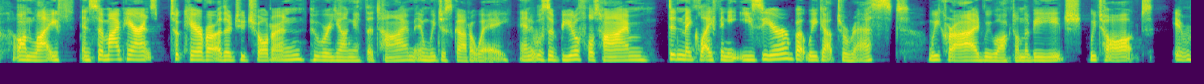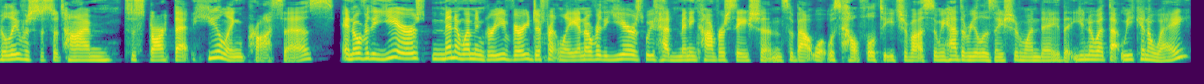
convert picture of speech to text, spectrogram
on life. And so my parents took care of our other two children who were young at the time and we just got away. And it was a beautiful time. Didn't make life any easier, but we got to rest. We cried. We walked on the beach. We talked it really was just a time to start that healing process. And over the years, men and women grieve very differently. And over the years, we've had many conversations about what was helpful to each of us. And we had the realization one day that, you know what, that weekend away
